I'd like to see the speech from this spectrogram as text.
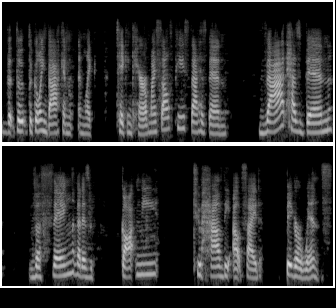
the the, the going back and and like taking care of myself piece that has been that has been the thing that has gotten me to have the outside bigger wins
